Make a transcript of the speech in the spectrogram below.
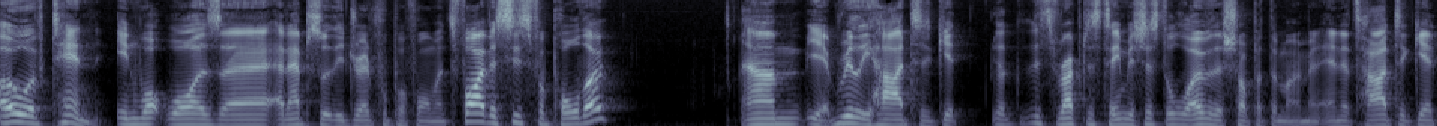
0 of 10 in what was uh, an absolutely dreadful performance. Five assists for Paul, though. Um, yeah, really hard to get this Raptors team is just all over the shop at the moment, and it's hard to get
